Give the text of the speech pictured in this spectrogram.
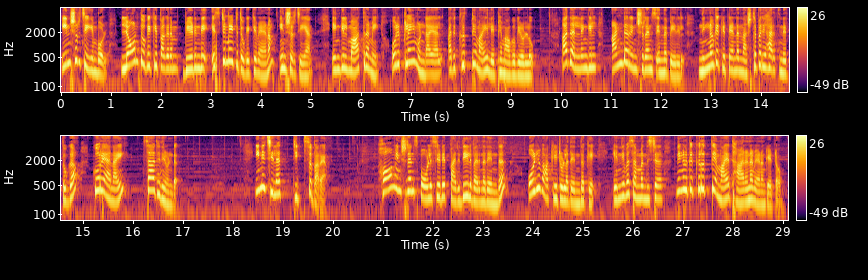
ഇൻഷുർ ചെയ്യുമ്പോൾ ലോൺ തുകയ്ക്ക് പകരം വീടിന്റെ എസ്റ്റിമേറ്റ് തുകയ്ക്ക് വേണം ഇൻഷുർ ചെയ്യാൻ. എങ്കിൽ മാത്രമേ ഒരു ക്ലെയിം ഉണ്ടായാൽ അത് കൃത്യമായി ലഭ്യമാകുകയുള്ളൂ. അതല്ലെങ്കിൽ അണ്ടർ ഇൻഷുറൻസ് എന്ന പേരിൽ നിങ്ങൾക്ക് കിട്ടേണ്ട നഷ്ടപരിഹാരത്തിന്റെ തുക കുറയാനായി സാധ്യതയുണ്ട്. ഇനി ചില ടിപ്സ് പറയാം. ഹോം ഇൻഷുറൻസ് പോളിസിയുടെ പരിധിയിൽ വരുന്നത് എന്ത്? ഒഴിവാക്കിയിട്ടുള്ളത് എന്തൊക്കെ? എന്നിവ സംബന്ധിച്ച് നിങ്ങൾക്ക് കൃത്യമായ ധാരണ വേണം കേട്ടോ.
